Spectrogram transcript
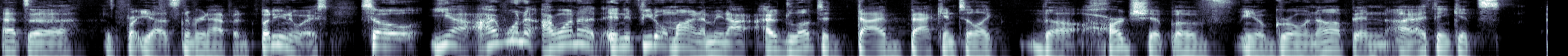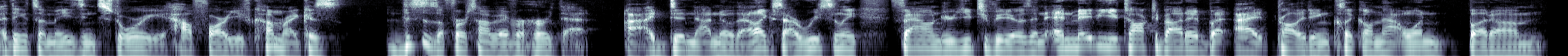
that's a uh, yeah, it's never gonna happen. But anyways, so yeah, I want to, I want to, and if you don't mind, I mean, I, I'd love to dive back into like the hardship of you know growing up, and I, I think it's, I think it's an amazing story how far you've come, right? Because this is the first time I've ever heard that. I did not know that. Like I said, I recently found your YouTube videos and, and maybe you talked about it, but I probably didn't click on that one. But um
